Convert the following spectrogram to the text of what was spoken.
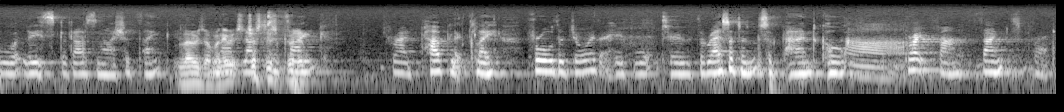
Oh, at least a dozen, I should think. Loads of them, and And it was just love as to good. thank Fred publicly for all the joy that he brought to the residents of Pound Court. Ah. Great fun. Thanks, Fred.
